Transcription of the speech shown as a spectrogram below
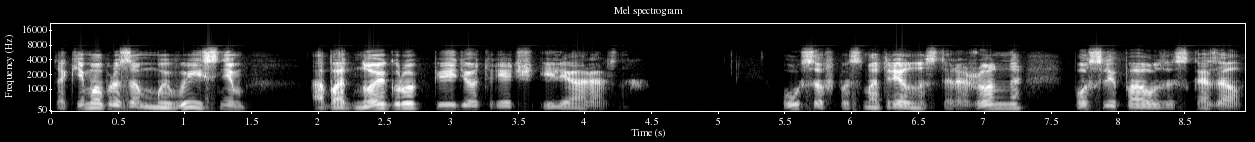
Таким образом, мы выясним, об одной группе идет речь или о разных. Усов посмотрел настороженно, после паузы сказал,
